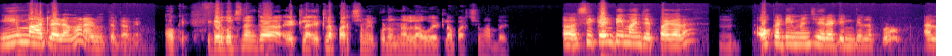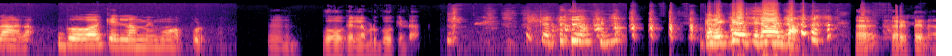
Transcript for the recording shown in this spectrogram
మేము మాట్లాడామని అడుగుతుంటా నేను. ఓకే. ఇక్కడికి వచ్చినాక ఎట్లా ఎట్లా పరిచయం? ఇప్పుడు ఉన్న లవ్ ఎట్లా పరిచయం అబ్బాయి? సెకండ్ టీం అని చెప్పా కదా. ఒక టీం నుంచి వేరే టీంకి వెళ్ళినప్పుడు అలా అలా. గోవాకి వెళ్ళాం మేము అప్పుడు. ఉమ్, గోవాకి వెళ్ళినప్పుడు గోకిండా? కరెక్ట్ చెప్పినావంట. కరెక్టేనా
